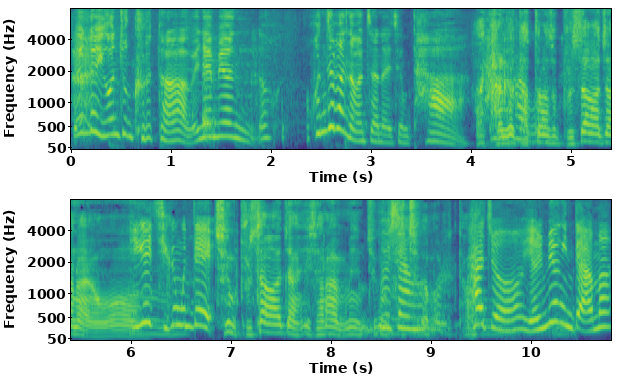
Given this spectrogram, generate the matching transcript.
근데 이건 좀 그렇다. 왜냐면 혼자만 남았잖아요. 지금 다. 아, 다른 거 다. 떠나서 불쌍하잖아요. 이게 지금 근데 지금 불쌍하자 이 사람이 지금 지치다 버리 다. 하죠. 10명인데 아마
